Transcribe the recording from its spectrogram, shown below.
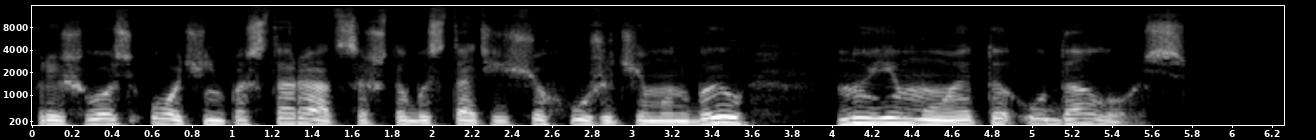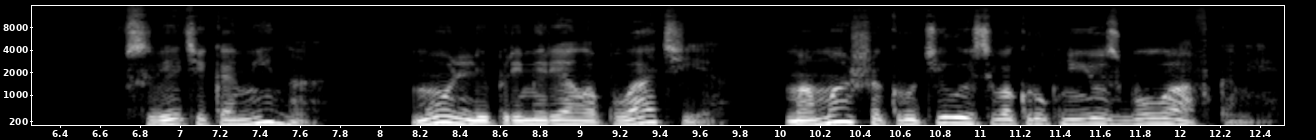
пришлось очень постараться, чтобы стать еще хуже, чем он был, но ему это удалось. В свете камина Молли примеряла платье, мамаша крутилась вокруг нее с булавками.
